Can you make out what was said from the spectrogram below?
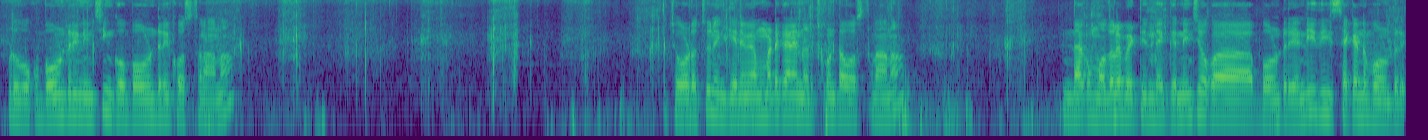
ఇప్పుడు ఒక బౌండరీ నుంచి ఇంకో బౌండరీకి వస్తున్నాను. చూడొచ్చు. నేను గెని వెమ్మటిగానే నడుచుకుంటూ వస్తున్నాను. ఇందాక మొదలు పెట్టిన దగ్గర నుంచి ఒక బౌండరీ అండి. ఇది సెకండ్ బౌండరీ.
